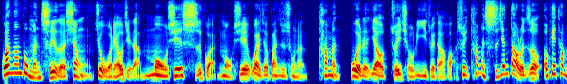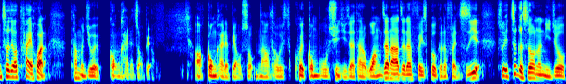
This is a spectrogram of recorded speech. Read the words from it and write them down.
官方部门持有的，像就我了解的，某些使馆、某些外交办事处呢，他们为了要追求利益最大化，所以他们时间到了之后，OK，他们车子要汰换了，他们就会公开的招标。啊，公开的标售，然后他会会公布讯息在他的网站啊，在他 Facebook 的粉丝页，所以这个时候呢，你就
